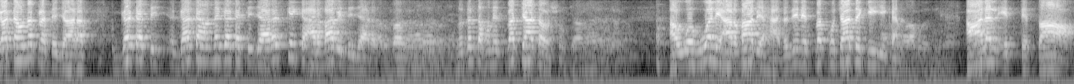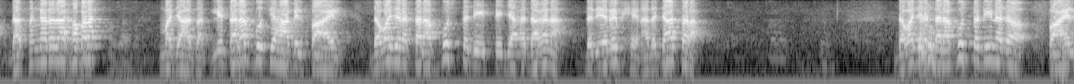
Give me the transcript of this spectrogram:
ګټه او نکړه تجارت ګټه ګټه او نه ګټه تجارت کې که ارباب تجارت نو دلته خو نسبت چاته وشو او وهو لاربابها د دې نسبت خو چاته کیږي کنه علی الاتصاع دا څنګه دا خبره مجازا لتلبسها بالفاعل د وجر تلبس ته د اتجاه دغه نه د دې ربح نه د چا سره د وجر تلبس ته دینه د فاعل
